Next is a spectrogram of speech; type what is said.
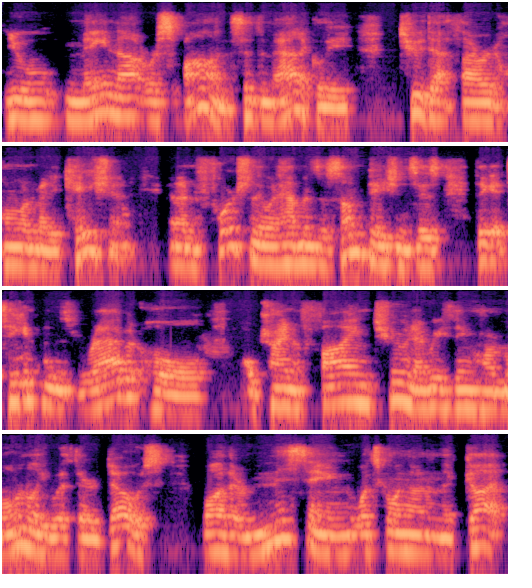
you may not respond symptomatically to that thyroid hormone medication. And unfortunately, what happens to some patients is they get taken in this rabbit hole of trying to fine tune everything hormonally with their dose while they're missing what's going on in the gut.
